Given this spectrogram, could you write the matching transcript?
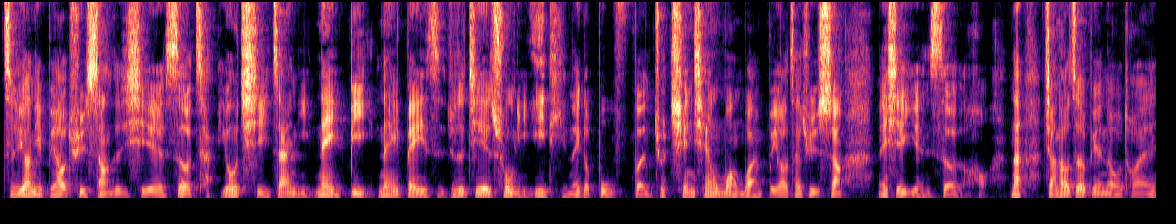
只要你不要去上这些色彩，尤其在你内壁内杯子，就是接触你液体那个部分，就千千万万不要再去上那些颜色了哈。那讲到这边呢，我突然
